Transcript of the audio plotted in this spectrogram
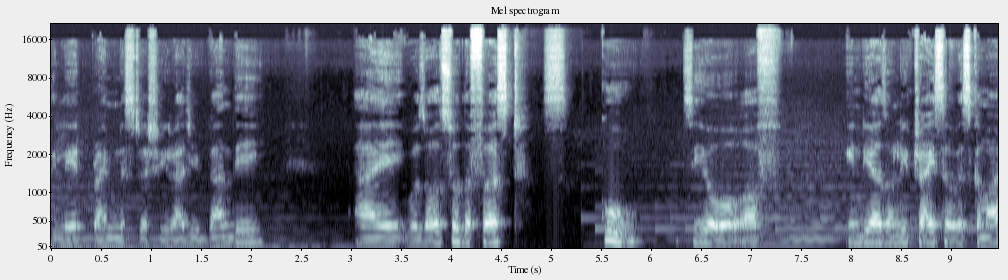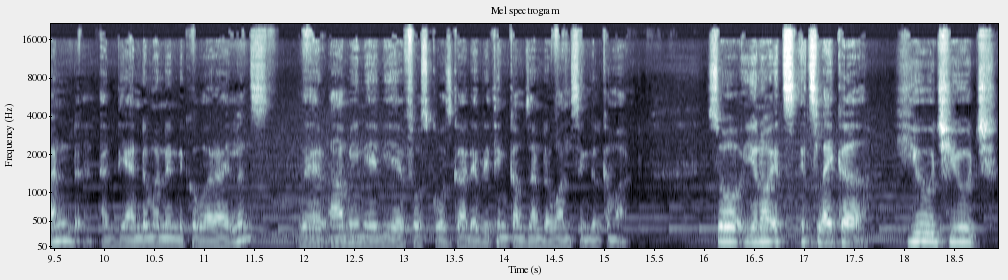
the late Prime Minister Sri Rajiv Gandhi. I was also the first coup COO of India's only tri-service command at the Andaman and Nicobar Islands, where Army, Navy, Air Force, Coast Guard, everything comes under one single command. So you know, it's it's like a huge, huge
